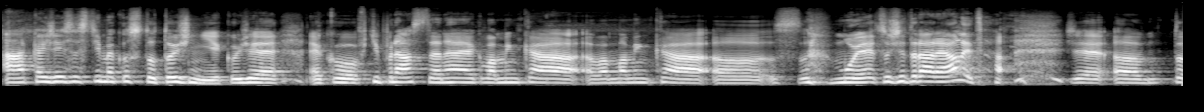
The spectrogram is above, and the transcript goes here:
a každý se s tím jako stotožní, jakože jako vtipná scéna, jak maminka, maminka uh, s, moje, což je teda realita, že um, to,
